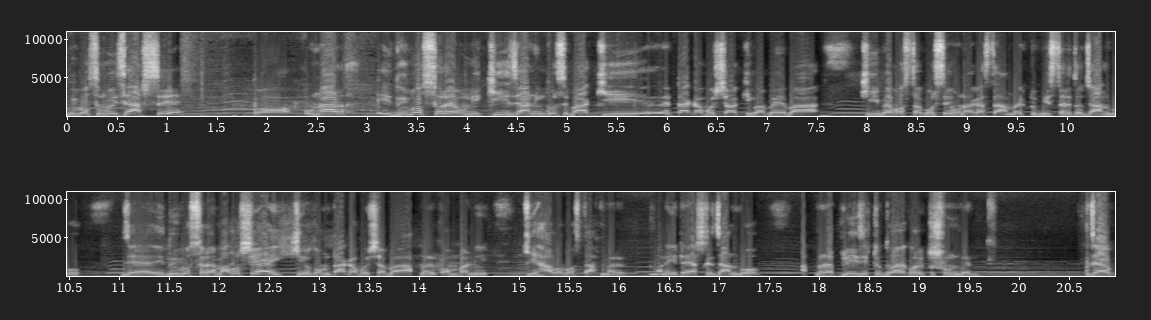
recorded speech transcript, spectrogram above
দুই বছর হয়েছে আসছে। তো উনার এই দুই বছরে উনি কি জার্নিং করছে বা কি টাকা পয়সা কীভাবে বা কি ব্যবস্থা করছে ওনার কাছে আমরা একটু বিস্তারিত জানব। যে এই দুই বছরে মালয়েশিয়ায় কীরকম টাকা পয়সা বা আপনার কোম্পানি কি হাল অবস্থা আপনার মানে এটাই আজকে জানব। আপনারা প্লিজ একটু দয়া করে একটু শুনবেন। যাই হোক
